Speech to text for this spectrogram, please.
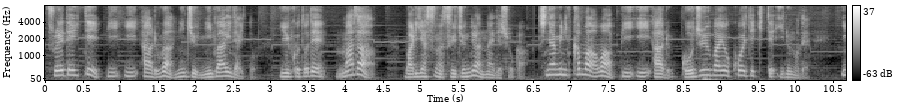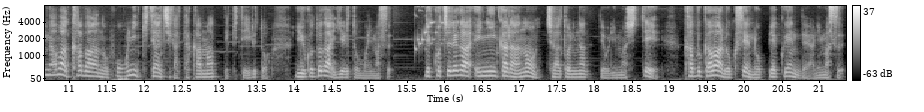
それでいて PER は22倍台ということで、まだ割安な水準ではないでしょうか。ちなみにカバーは PER50 倍を超えてきているので、今はカバーの方に期待値が高まってきているということが言えると思います。で、こちらがエニーカラーのチャートになっておりまして、株価は6600円であります。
